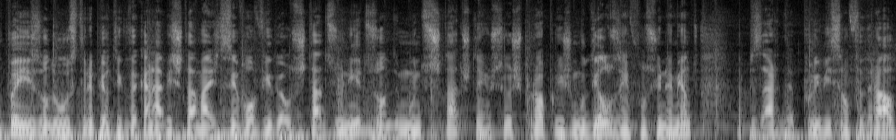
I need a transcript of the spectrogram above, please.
O país onde o uso terapêutico da cannabis está mais desenvolvido é os Estados Unidos, onde muitos estados têm os seus próprios modelos em funcionamento, apesar da proibição federal.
